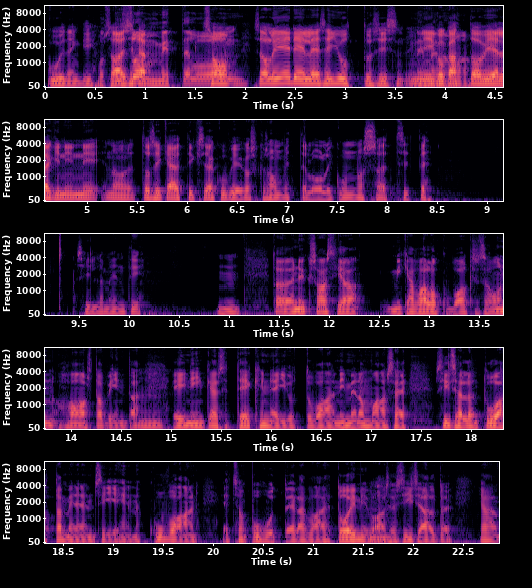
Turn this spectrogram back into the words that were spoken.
kuitenkin Mutta sai sitä, sommittelu se, on... on, se oli edelleen se juttu, siis niin kun Nimenomaan. katsoo vieläkin, niin, niin no, tosi käyttiksiä kuvia, koska sommittelu oli kunnossa, että sitten sillä mentiin. Mm. Toi on yksi asia, mikä valokuvauksessa on haastavinta. Mm. Ei niinkään se tekninen juttu, vaan nimenomaan se sisällön tuottaminen siihen kuvaan, että se on puhuttelevaa ja toimivaa mm. se sisältö. Ja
